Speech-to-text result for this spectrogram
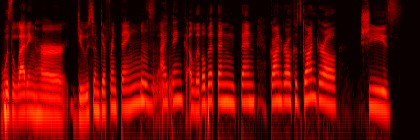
was letting her do some different things, I Mhm. think, a little bit than than Gone Girl. Because Gone Girl, she's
